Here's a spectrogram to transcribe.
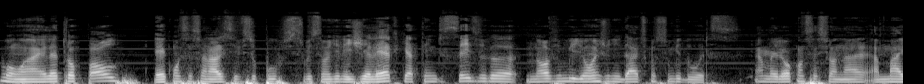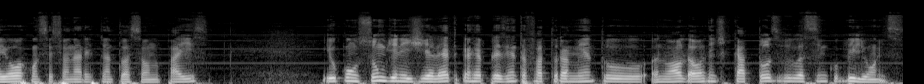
Bom, a Eletropaulo é concessionária de serviço público de distribuição de energia elétrica e atende 6,9 milhões de unidades consumidoras. É a melhor concessionária, a maior concessionária que tem atuação no país. E o consumo de energia elétrica representa faturamento anual da ordem de 14,5 bilhões.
